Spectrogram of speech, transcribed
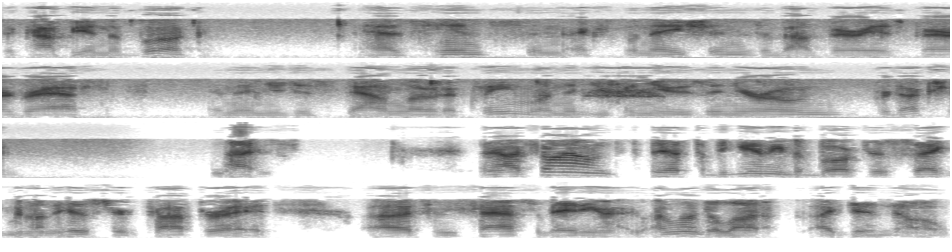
the copy in the book has hints and explanations about various paragraphs, and then you just download a clean one that you can use in your own production. Nice. And I found at the beginning of the book this segment on the history of copyright uh, to be fascinating. I, I learned a lot I didn't know.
